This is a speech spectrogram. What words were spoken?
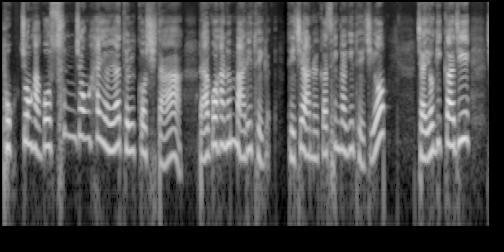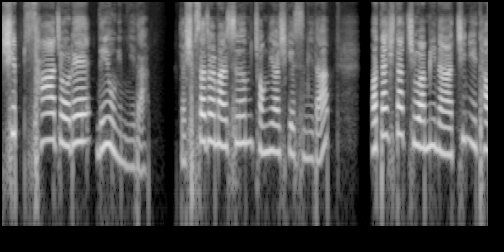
복종하고 순종하여야 될 것이다 라고 하는 말이 되, 되지 않을까 생각이 되지요. 자, 여기까지 14절의 내용입니다. 자, 14절 말씀 정리하시겠습니다. 私たちは皆地に倒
